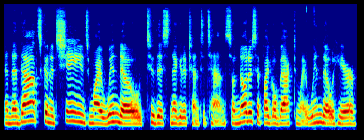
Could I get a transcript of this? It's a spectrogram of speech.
and then that's going to change my window to this negative 10 to 10 so notice if I go back to my window here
